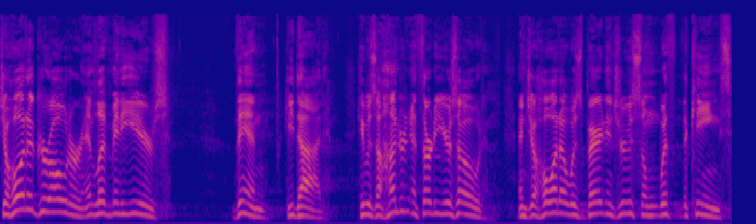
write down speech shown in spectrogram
Jehoiada grew older and lived many years. Then he died. He was 130 years old, and Jehoiada was buried in Jerusalem with the kings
